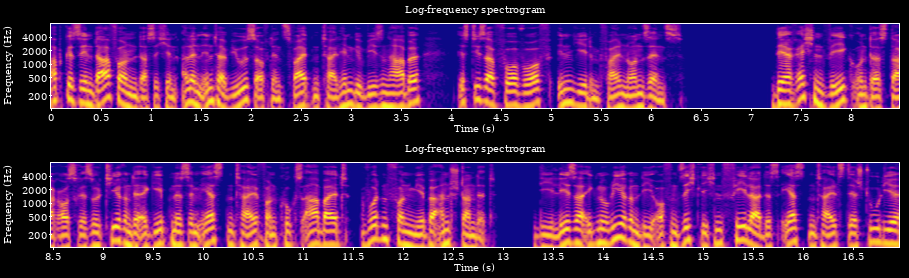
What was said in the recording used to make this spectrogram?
Abgesehen davon, dass ich in allen Interviews auf den zweiten Teil hingewiesen habe, ist dieser Vorwurf in jedem Fall Nonsens. Der Rechenweg und das daraus resultierende Ergebnis im ersten Teil von Cooks Arbeit wurden von mir beanstandet. Die Leser ignorieren die offensichtlichen Fehler des ersten Teils der Studie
